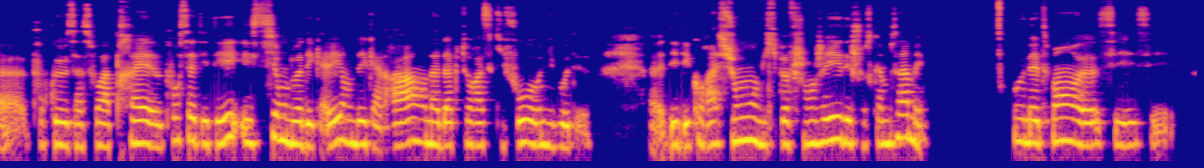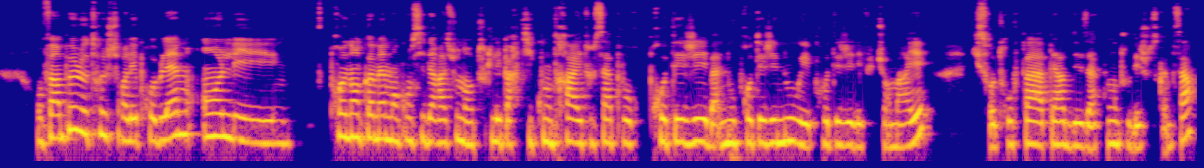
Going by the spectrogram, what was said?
Euh, pour que ça soit prêt pour cet été. Et si on doit décaler, on décalera, on adaptera ce qu'il faut au niveau euh, des décorations qui peuvent changer, des choses comme ça. Mais honnêtement, euh, c'est, on fait un peu l'autruche sur les problèmes en les prenant quand même en considération dans toutes les parties contrat et tout ça pour protéger, bah, nous protéger nous et protéger les futurs mariés qui se retrouvent pas à perdre des acomptes ou des choses comme ça.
